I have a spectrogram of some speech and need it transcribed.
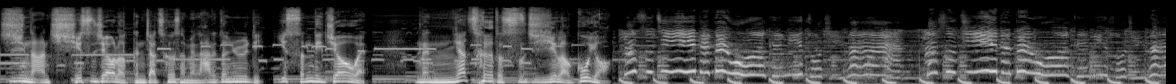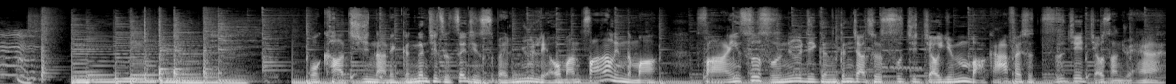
济南七十九路公交车上面来了个女的，一身的酒味，硬要扯着司机一路过呀。老司机，带带我给你做起来。老司机，带带我给你做起来。我靠！济南的公共汽车最近是被女流氓占领了吗？上一次是女的跟公交车司机交拥抱，这回是直接交上拳！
